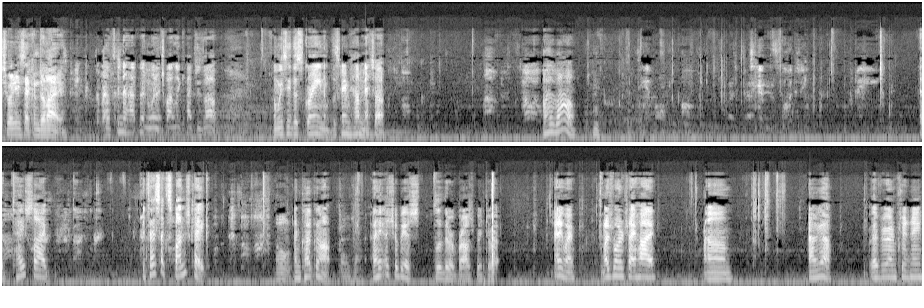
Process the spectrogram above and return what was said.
20 second delay. What's gonna happen when it finally catches up? And we see the screen. The screen, how meta. Oh wow. It tastes like it tastes like sponge cake Oh, and coconut. I think there should be a slither of raspberry to it. Anyway, I just wanted to say hi. Um, oh yeah, if you're in Sydney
